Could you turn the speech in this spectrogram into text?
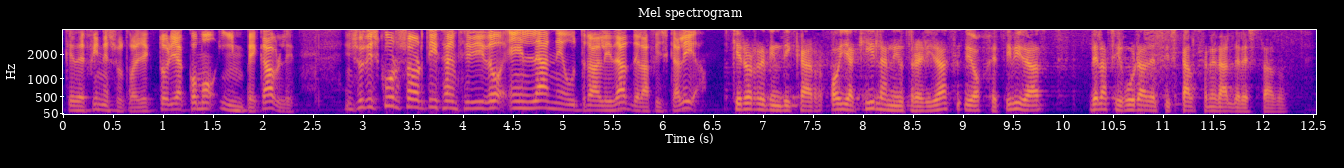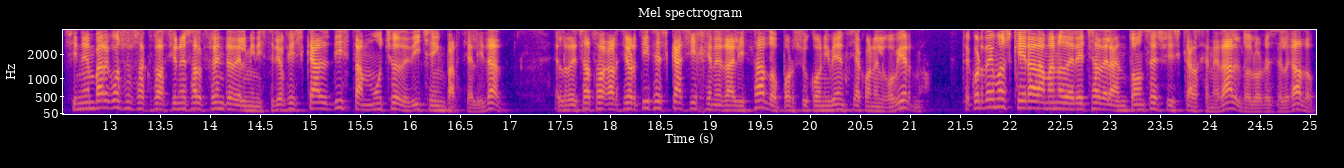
que define su trayectoria como impecable. En su discurso, Ortiz ha incidido en la neutralidad de la Fiscalía. Quiero reivindicar hoy aquí la neutralidad y objetividad de la figura del fiscal general del Estado. Sin embargo, sus actuaciones al frente del Ministerio Fiscal distan mucho de dicha imparcialidad. El rechazo a García Ortiz es casi generalizado por su connivencia con el Gobierno. Recordemos que era la mano derecha de la entonces fiscal general, Dolores Delgado.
